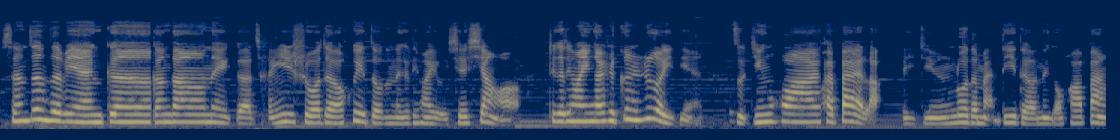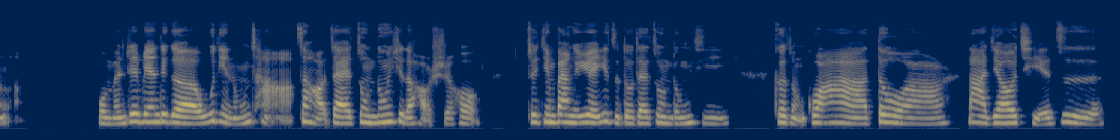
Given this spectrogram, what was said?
深圳这边跟刚刚那个陈毅说的惠州的那个地方有一些像啊，这个地方应该是更热一点。紫荆花快败了，已经落得满地的那个花瓣了。我们这边这个屋顶农场正好在种东西的好时候，最近半个月一直都在种东西，各种瓜啊、豆啊、辣椒、茄子。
